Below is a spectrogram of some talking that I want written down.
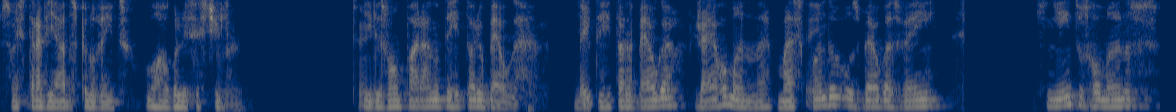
São extraviados pelo vento, ou algo nesse estilo. Sim. E eles vão parar no território belga. E o território belga já é romano, né? Mas Sim. quando os belgas veem 500 romanos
